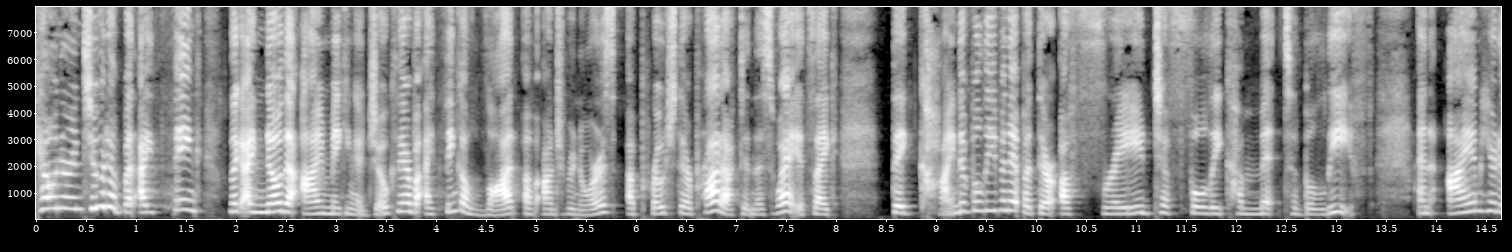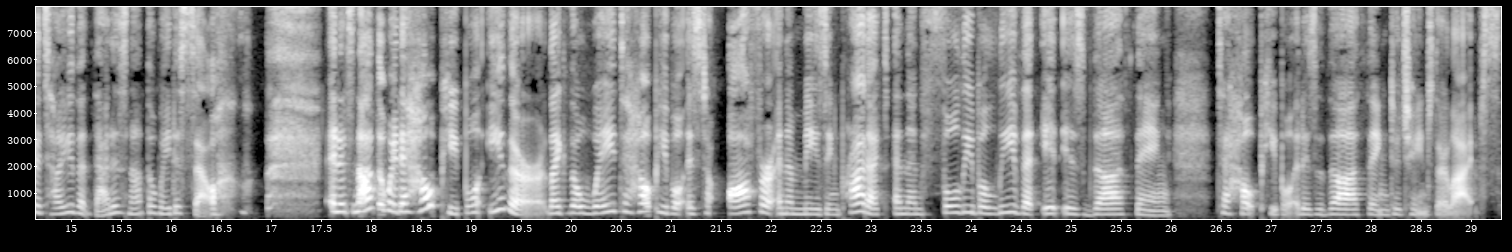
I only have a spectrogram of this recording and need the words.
counterintuitive, but I think like I know that I'm making a joke there, but I think a lot of entrepreneurs approach their product in this way. It's like they kind of believe in it, but they're afraid to fully commit to belief. And I am here to tell you that that is not the way to sell. And it's not the way to help people either. Like the way to help people is to offer an amazing product and then fully believe that it is the thing to help people, it is the thing to change their lives.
